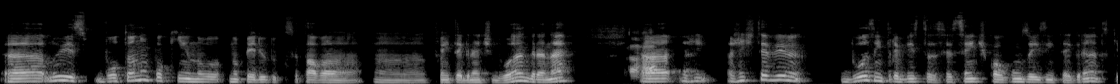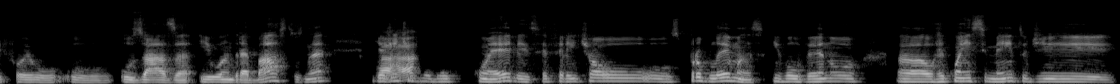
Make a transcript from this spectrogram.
Uh, Luiz, voltando um pouquinho no, no período que você estava, uh, ah, foi integrante do Angra, né? Uh, a, gente, a, gente, teve duas entrevistas recentes com alguns ex-integrantes, que foi o, o, o, Zaza e o André Bastos, né? E a gente abordou com eles referente aos problemas envolvendo o reconhecimento de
